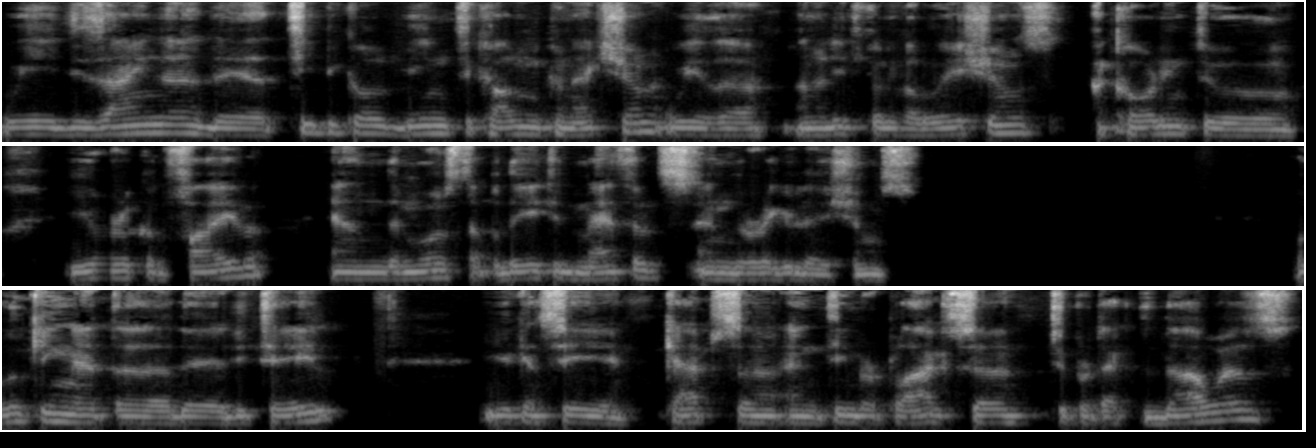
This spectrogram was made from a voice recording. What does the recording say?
we designed the typical beam to column connection with uh, analytical evaluations according to Eurocode 5 and the most updated methods and regulations. Looking at uh, the detail, you can see caps uh, and timber plugs to protect the dowels,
